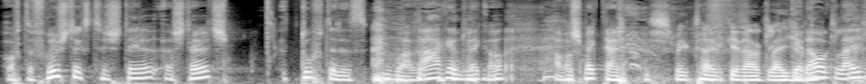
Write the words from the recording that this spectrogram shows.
auf den Frühstückstisch stell, äh, stellst, duftet es überragend lecker, aber schmeckt halt Schmeckt halt genau gleich. genau oder? gleich.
